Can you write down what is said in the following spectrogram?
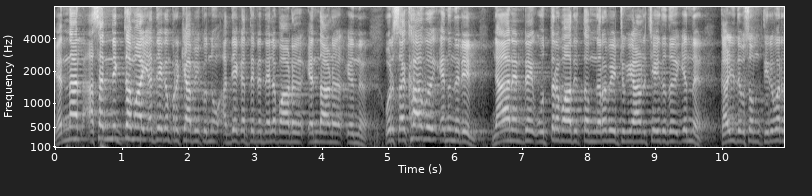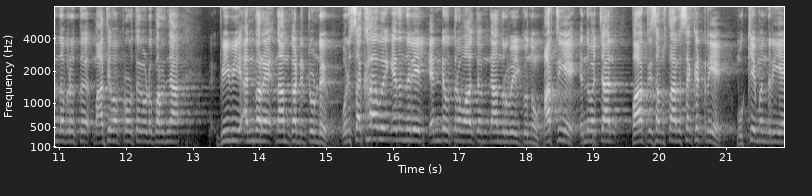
എന്നാൽ അസന്നിഗ്ധമായി അദ്ദേഹം പ്രഖ്യാപിക്കുന്നു അദ്ദേഹത്തിന്റെ നിലപാട് എന്താണ് എന്ന്. ഒരു സഖാവ് എന്ന നിലയിൽ ഞാൻ എന്റെ ഉത്തരവാദിത്തം നിറവേറ്റുകയാണ് ചെയ്തത് എന്ന് കഴിഞ്ഞ ദിവസം തിരുവനന്തപുരത്ത് മാധ്യമപ്രവർത്തകരോട് പറഞ്ഞ പി വി അൻവറെ നാം കണ്ടിട്ടുണ്ട്. ഒരു സഖാവ് എന്ന നിലയിൽ എന്റെ ഉത്തരവാദിത്വം ഞാൻ നിർവഹിക്കുന്നു. പാർട്ടിയെ എന്ന് വെച്ചാൽ പാർട്ടി സംസ്ഥാന സെക്രട്ടറിയെ മുഖ്യമന്ത്രിയെ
